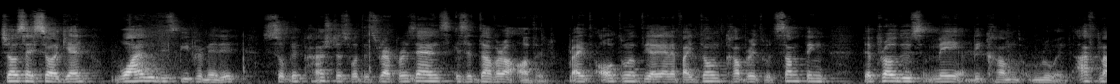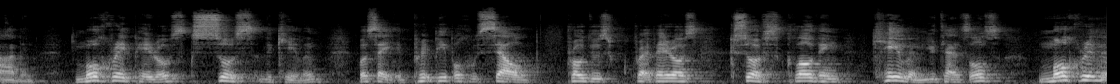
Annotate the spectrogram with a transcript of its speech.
So I'll say so again. Why would this be permitted? So bipashtas, what this represents is a davara ovid, right? Ultimately, again, if I don't cover it with something, the produce may become ruined. Afma abin. Mochre peros ksus the kelim. We'll say people who sell produce, peros, ksus, clothing, kalim, utensils, mochrim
